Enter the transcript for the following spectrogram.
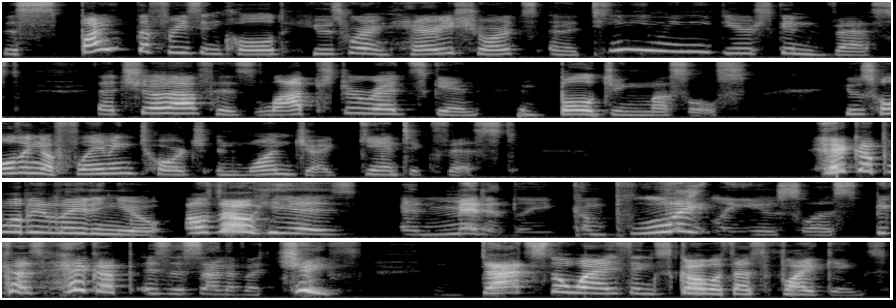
Despite the freezing cold, he was wearing hairy shorts and a teeny weeny deerskin vest that showed off his lobster red skin and bulging muscles. He was holding a flaming torch in one gigantic fist. Hiccup will be leading you, although he is, admittedly, completely useless, because Hiccup is the son of a chief. That's the way things go with us Vikings.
